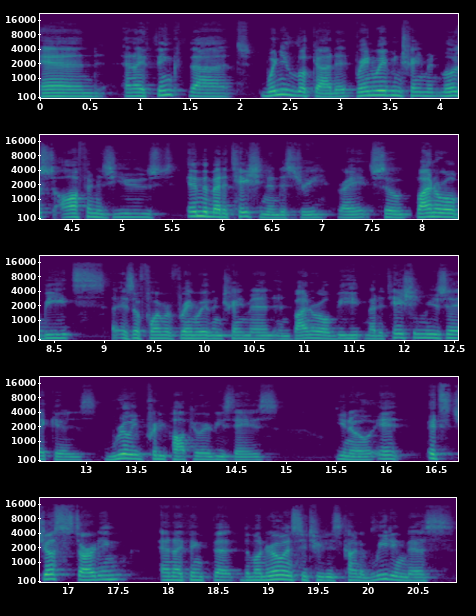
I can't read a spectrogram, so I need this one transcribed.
And and I think that when you look at it, brainwave entrainment most often is used in the meditation industry, right? So binaural beats is a form of brainwave entrainment, and binaural beat meditation music is really pretty popular these days. You know, it it's just starting, and I think that the Monroe Institute is kind of leading this.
